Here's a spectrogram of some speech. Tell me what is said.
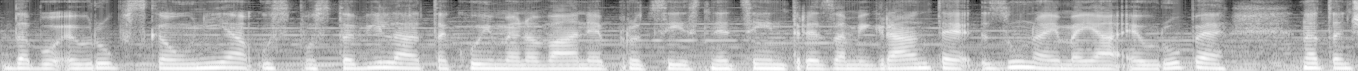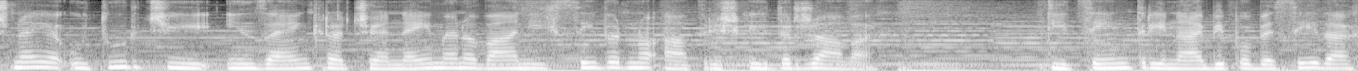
da bo Evropska unija vzpostavila tako imenovane procesne centre za migrante zunaj meja Evrope, natančneje v Turčiji in zaenkrat še neimenovanih severnoafriških državah. Ti centri naj bi po besedah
